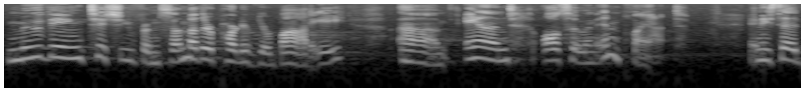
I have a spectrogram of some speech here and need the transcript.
moving tissue from some other part of your body um, and also an implant. And he said,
